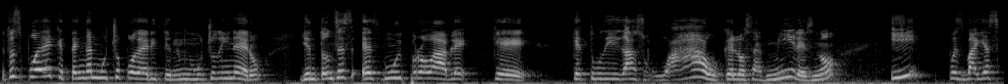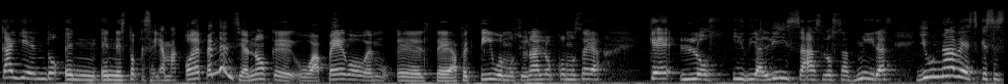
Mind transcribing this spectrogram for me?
Entonces puede que tengan mucho poder y tienen mucho dinero, y entonces es muy probable que, que tú digas, wow, que los admires, ¿no? Y pues vayas cayendo en, en esto que se llama codependencia, ¿no? Que, o apego emo- este, afectivo, emocional o como sea, que los idealizas, los admiras, y una vez que se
